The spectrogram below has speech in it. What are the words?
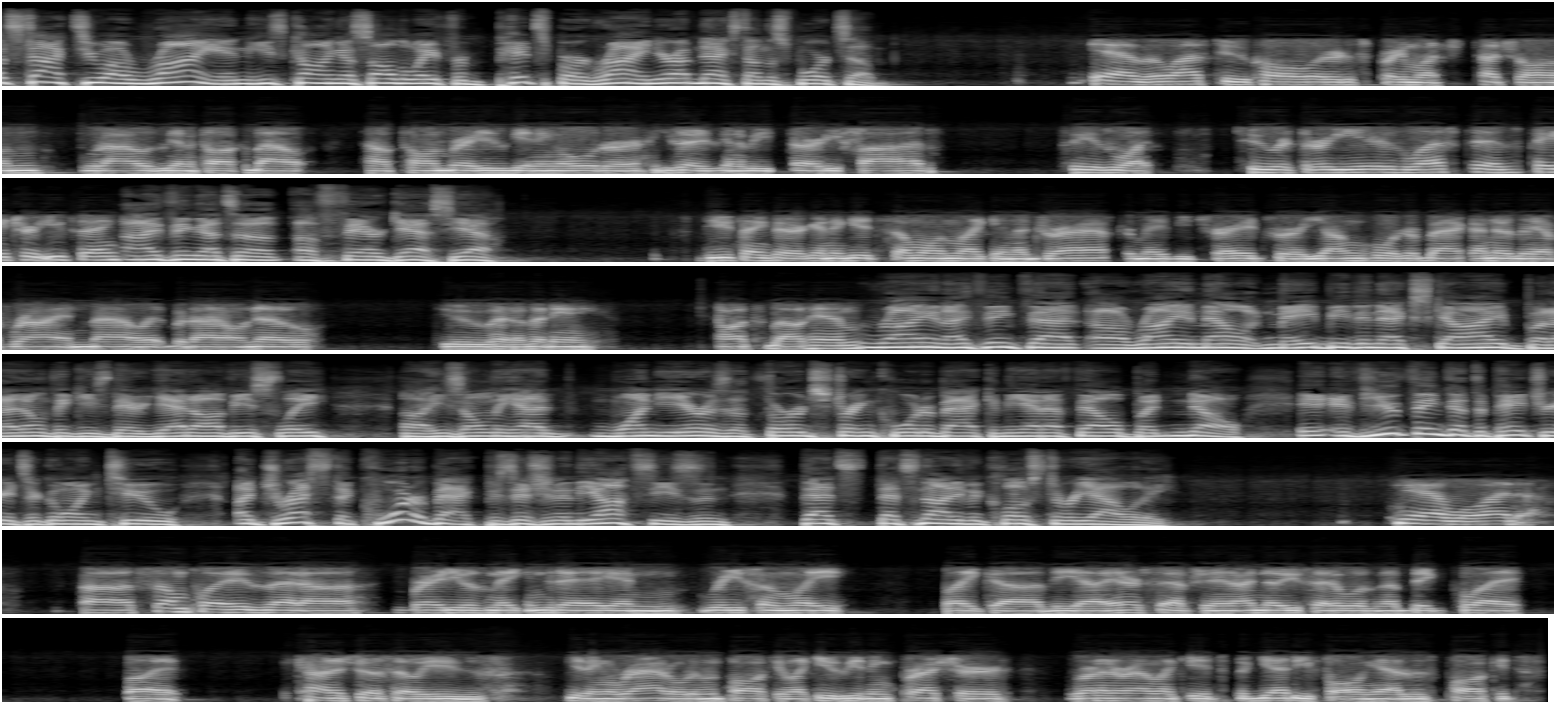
Let's talk to uh, Ryan. He's calling us all the way from Pittsburgh. Ryan, you're up next on the Sports Hub. Yeah, the last two callers pretty much touched on what I was going to talk about. How Tom Brady's getting older. He said he's going to be 35. So he has what two or three years left as a Patriot. You think? I think that's a, a fair guess. Yeah. Do you think they're going to get someone like in a draft or maybe trade for a young quarterback? I know they have Ryan Mallett, but I don't know. Do you have any thoughts about him? Ryan, I think that uh, Ryan Mallett may be the next guy, but I don't think he's there yet, obviously. Uh, he's only had one year as a third string quarterback in the NFL. But no, if you think that the Patriots are going to address the quarterback position in the offseason, that's, that's not even close to reality. Yeah, well, I know. Uh, some plays that uh, Brady was making today and recently, like uh, the uh, interception, I know you said it wasn't a big play, but it kind of shows how he's getting rattled in the pocket, like he's getting pressured, running around like he had spaghetti falling out of his pockets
